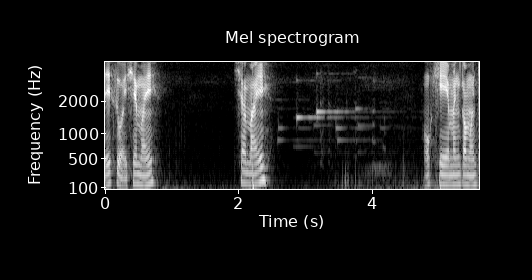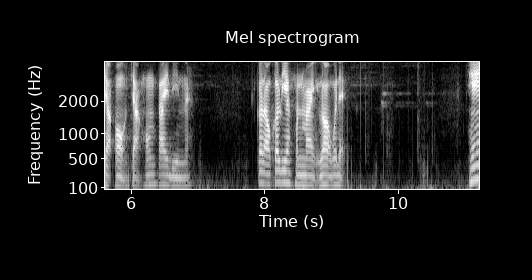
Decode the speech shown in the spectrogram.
ได้สวยใช่ไหม ใช่ไหม โอเค มันกำลังจะออกจากห้องใต้ดินนะ ก็เราก็เรียกมันมาอีกรอบก็ได้เฮ้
